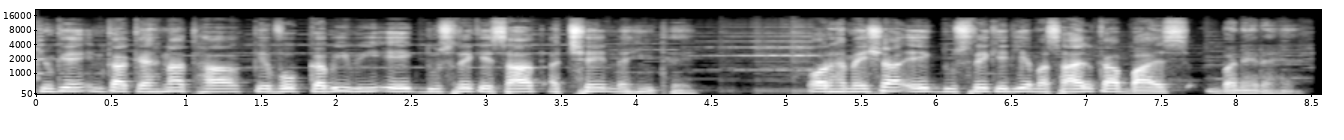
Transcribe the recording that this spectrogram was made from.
क्योंकि इनका कहना था कि वो कभी भी एक दूसरे के साथ अच्छे नहीं थे और हमेशा एक दूसरे के लिए मसाइल का बायस बने रहे।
